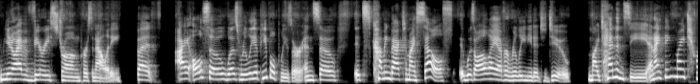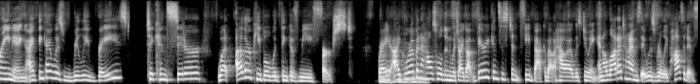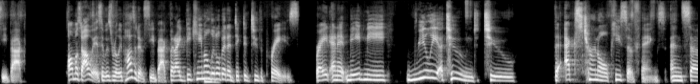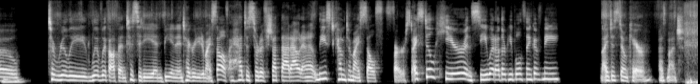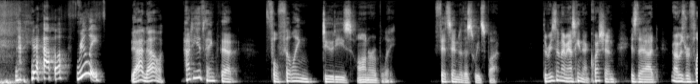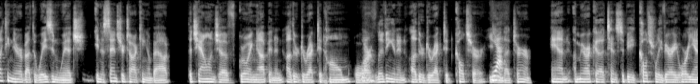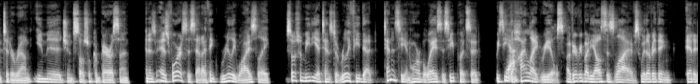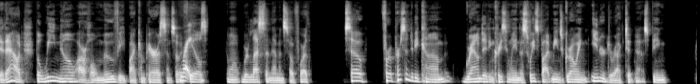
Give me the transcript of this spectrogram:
you know, I have a very strong personality. But I also was really a people pleaser. And so it's coming back to myself. It was all I ever really needed to do. My tendency, and I think my training, I think I was really raised to consider what other people would think of me first. Right. Mm-hmm. I grew up in a mm-hmm. household in which I got very consistent feedback about how I was doing. And a lot of times it was really positive feedback almost always it was really positive feedback, but I became a hmm. little bit addicted to the praise, right? And it made me really attuned to the external piece of things. And so mm. to really live with authenticity and be in integrity to myself, I had to sort of shut that out and at least come to myself first. I still hear and see what other people think of me. I just don't care as much. yeah, really. Yeah, no. How do you think that fulfilling duties honorably fits into the sweet spot? The reason I'm asking that question is that I was reflecting there about the ways in which, in a sense, you're talking about the challenge of growing up in an other directed home or yeah. living in an other directed culture. You yeah. know that term. And America tends to be culturally very oriented around image and social comparison. And as, as Forrest has said, I think really wisely, social media tends to really feed that tendency in horrible ways. As he puts it, we see yeah. the highlight reels of everybody else's lives with everything edited out, but we know our whole movie by comparison. So it right. feels well, we're less than them and so forth. So for a person to become grounded increasingly in the sweet spot means growing inner directedness, being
